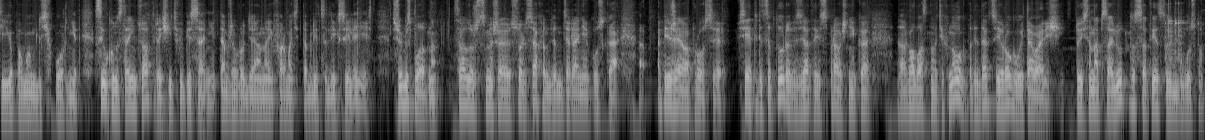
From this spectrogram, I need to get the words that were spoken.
ее, по-моему, до сих пор нет. Ссылку на страницу автора ищите в описании. Там же вроде она и в формате таблицы для Excel есть. Все бесплатно. Сразу же смешаю соль с сахаром для натирания куска. Опережая вопросы. Вся эта рецептура взята из справочника э, колбасного технолога под редакцией Рогова и товарищей. То есть она абсолютно соответствует ГОСТу.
